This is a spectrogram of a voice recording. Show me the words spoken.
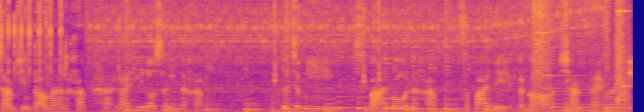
ก 3 ชิ้นต่อมานะครับ หาได้ที่โลสลิดนะครับ โดยจะมีสปายโบนนะครับ สปายเบดแล้วก็ชาร์กแฟงนะครับ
